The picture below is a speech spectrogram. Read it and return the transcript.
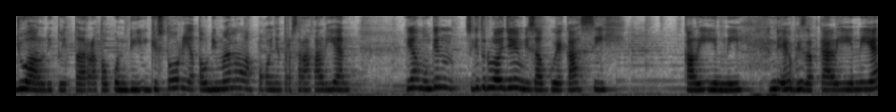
jual di Twitter ataupun di IG story atau di mana lah pokoknya terserah kalian. Ya mungkin segitu dulu aja yang bisa gue kasih kali ini di episode kali ini ya.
